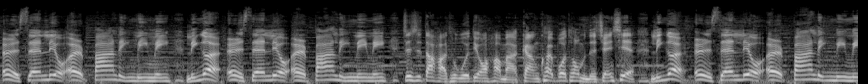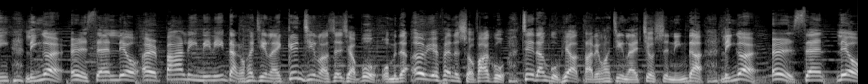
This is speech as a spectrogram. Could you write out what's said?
二三六二八零零零零二二三六二八零零零，这是大华投顾电话号码，赶快拨通我们的专线零二二三六二八零零零零二二三六二八零零零，打电话进来，跟紧老师的脚步。我们的二月份的首发股，这档股票打电话进来就是。您的零二二三六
